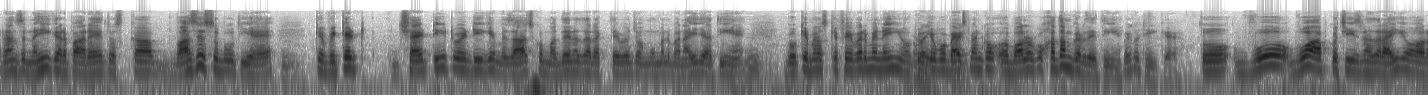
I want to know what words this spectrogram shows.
रन नहीं कर पा रहे हैं तो उसका वाज सबूत यह है कि विकेट शायद टी ट्वेंटी के मिजाज को मद्देनजर रखते हुए जो अमूमन बनाई जाती हैं हम्म। वो कि मैं उसके फेवर में नहीं हूँ क्योंकि वो बैट्समैन को बॉलर को ख़त्म कर देती हैं। बिल्कुल ठीक है। तो वो वो आपको चीज़ नज़र आई और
